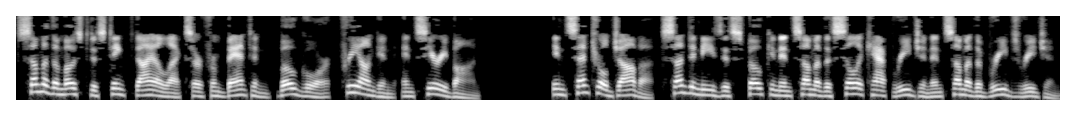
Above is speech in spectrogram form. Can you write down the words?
Some of the most distinct dialects are from Banten, Bogor, Priangan, and Cirebon. In central Java, Sundanese is spoken in some of the Cilacap region and some of the Brebes region.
